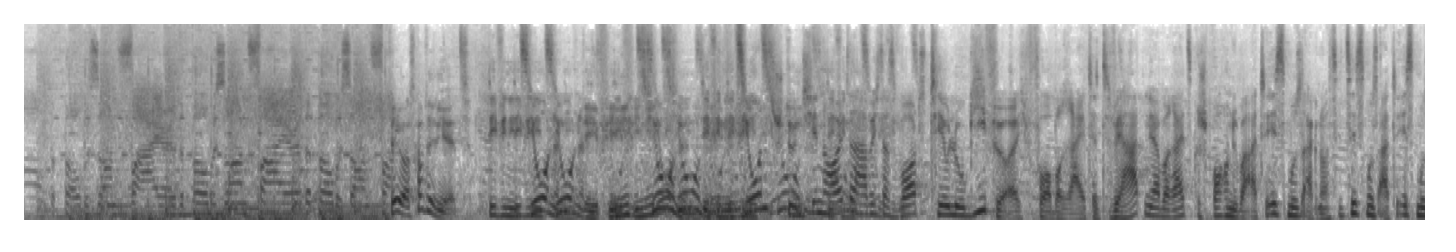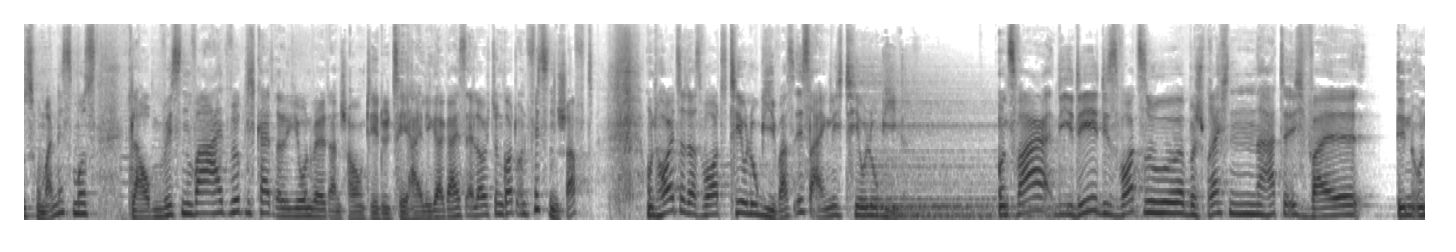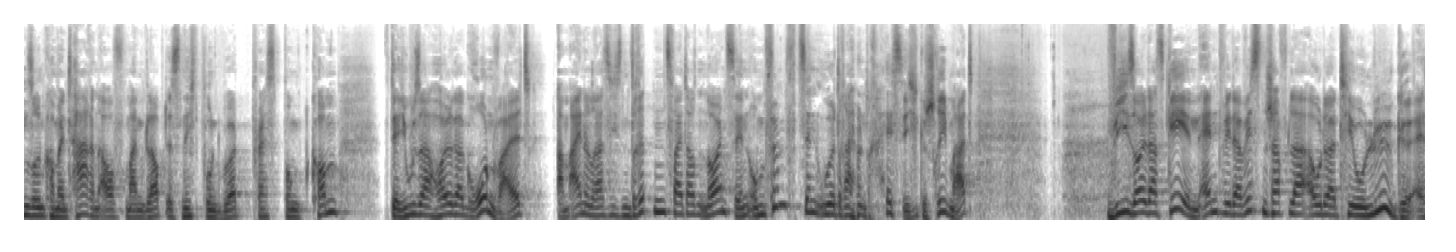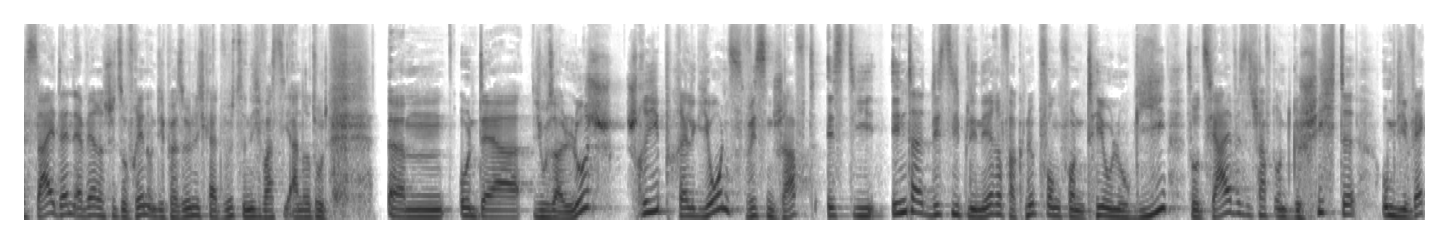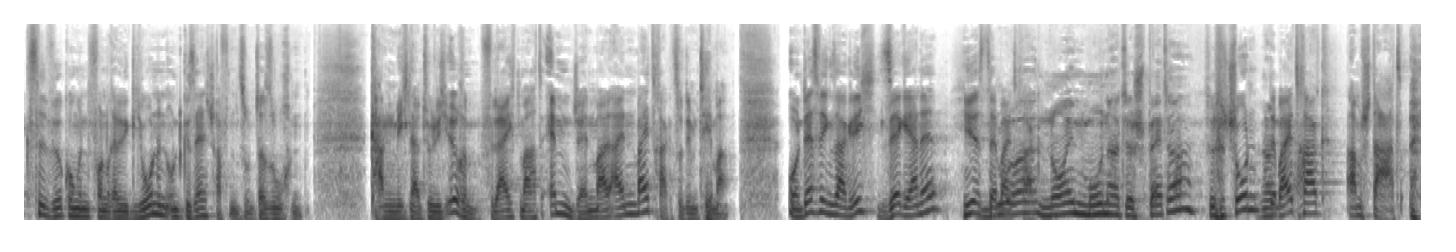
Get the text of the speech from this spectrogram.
Hey, was kommt denn jetzt? Definitionen. Definitionen. Definitionsstündchen. Heute habe ich das Wort Theologie für euch vorbereitet. Wir hatten ja bereits gesprochen über Atheismus, Agnostizismus, Atheismus, Humanismus, Glauben, Wissen, Wahrheit, Wirklichkeit, Religion, Weltanschauung, TDC, Heiliger Geist, Erleuchtung, Gott und Wissenschaft. Und heute das Wort Theologie. Was ist eigentlich Theologie? Und zwar die Idee, dieses Wort zu besprechen, hatte ich, weil in unseren Kommentaren auf man glaubt es nicht.wordpress.com der User Holger Gronwald am 31.03.2019 um 15.33 Uhr geschrieben hat, wie soll das gehen? Entweder Wissenschaftler oder Theologe, es sei denn, er wäre schizophren und die Persönlichkeit wüsste nicht, was die andere tut. Ähm, und der User Lusch schrieb, Religionswissenschaft ist die interdisziplinäre Verknüpfung von Theologie, Sozialwissenschaft und Geschichte, um die Wechselwirkungen von Religionen und Gesellschaften zu untersuchen. Kann mich natürlich irren. Vielleicht macht MGen mal einen Beitrag zu dem Thema. Und deswegen sage ich sehr gerne, hier ist der Nur Beitrag. neun Monate später. Schon der Beitrag am Start.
